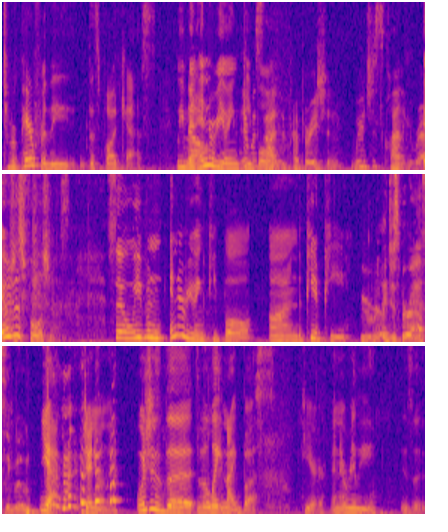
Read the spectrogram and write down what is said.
to prepare for the this podcast, we've No, been interviewing people. It was people. not in preparation. We were just clowning around. It was just foolishness. So we've been interviewing people on the P2P. We were really just harassing them. Yeah, genuinely. Which is the the late night bus here, and it really is a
